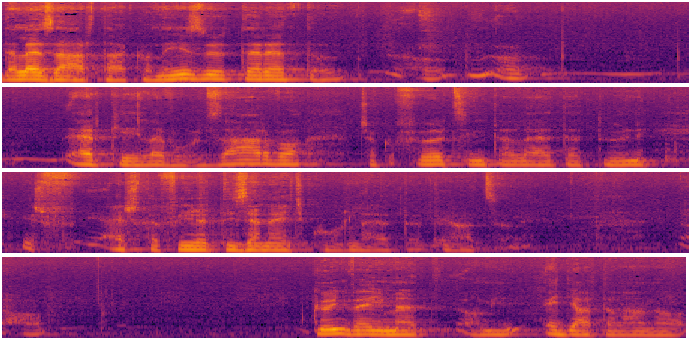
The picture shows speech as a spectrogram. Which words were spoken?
de lezárták a nézőteret, a, a, a erkély le volt zárva, csak a földszinten lehetett ülni, és este fél tizenegykor lehetett játszani. A könyveimet, ami egyáltalán a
